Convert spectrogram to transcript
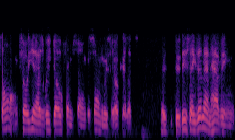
song. So you know, as we go from song to song, we say, okay, let's, do these things, and then having,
